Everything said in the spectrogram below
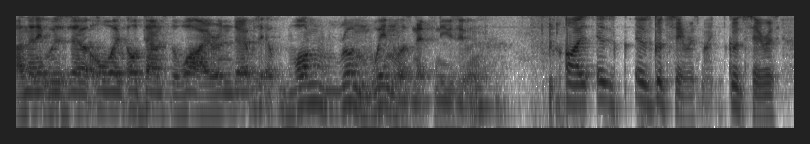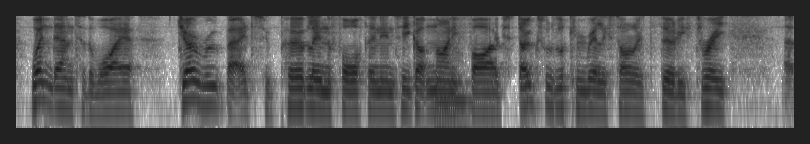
and then it was uh, all all down to the wire. And uh, was it a one run win, wasn't it, for New Zealand? Oh, it was it was good series, mate. Good series. Went down to the wire. Joe Root batted superbly in the fourth innings. He got 95. Stokes was looking really solid, 33. Uh,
